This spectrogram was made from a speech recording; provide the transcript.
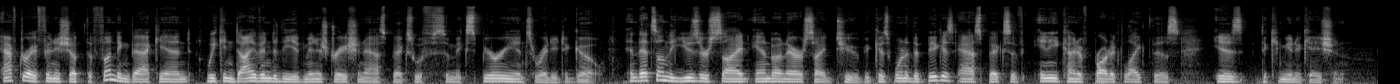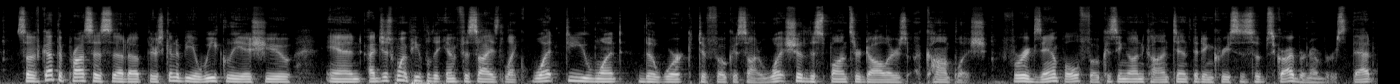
after I finish up the funding backend, we can dive into the administration aspects with some experience ready to go. And that's on the user side and on our side too, because one of the biggest aspects of any kind of product like this is the communication. So I've got the process set up. There's going to be a weekly issue, and I just want people to emphasize like, what do you want the work to focus on? What should the sponsor dollars accomplish? For example, focusing on content that increases subscriber numbers. That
